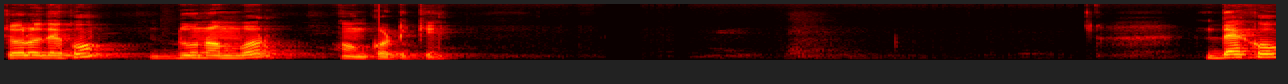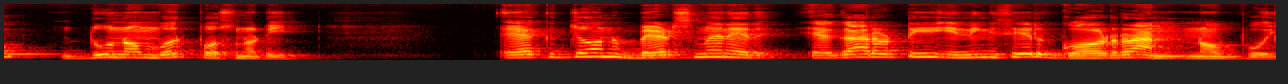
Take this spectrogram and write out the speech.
চলো দেখো দু নম্বর অঙ্কটিকে। দেখো দু নম্বর প্রশ্নটি। একজন ব্যাটসম্যানের এগারোটি ইনিংসের গড় রান নব্বই।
